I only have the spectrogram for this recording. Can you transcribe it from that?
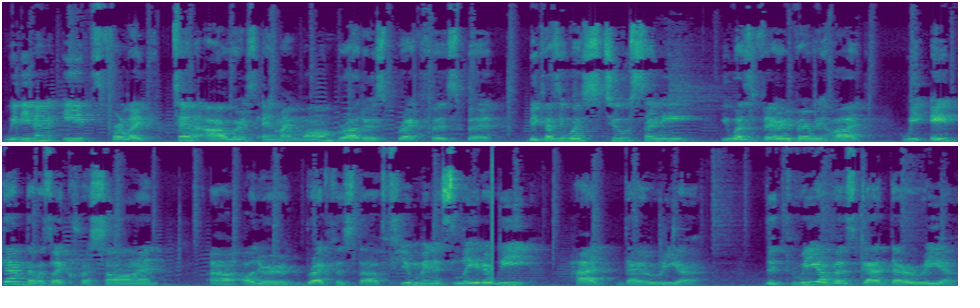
We didn't eat for like 10 hours and my mom brought us breakfast, but because it was too sunny, it was very, very hot. We ate them, there was like croissant, uh, other breakfast stuff. A few minutes later, we had diarrhea the three of us got diarrhea.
